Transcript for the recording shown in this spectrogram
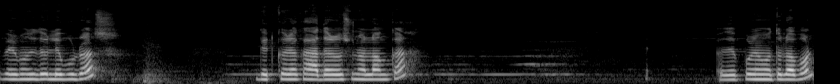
এবার মধ্যে দেবো লেবুর রস গেট করে রাখা আদা, রসুন আর লঙ্কা। এদের পরিমাণ মতো লবণ।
